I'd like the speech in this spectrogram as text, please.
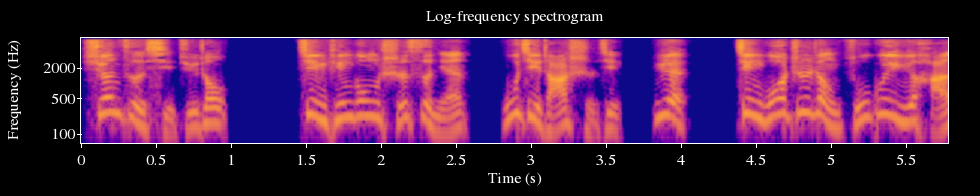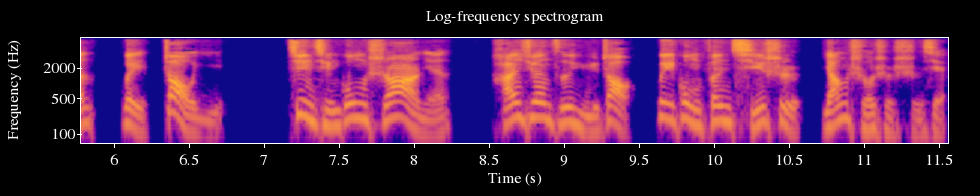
宣自喜居州。晋平公十四年，吴季札使晋，曰：“晋国之政卒归于韩，为赵矣。”晋顷公十二年，韩宣子与赵魏共分其事，阳蛇氏实现。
